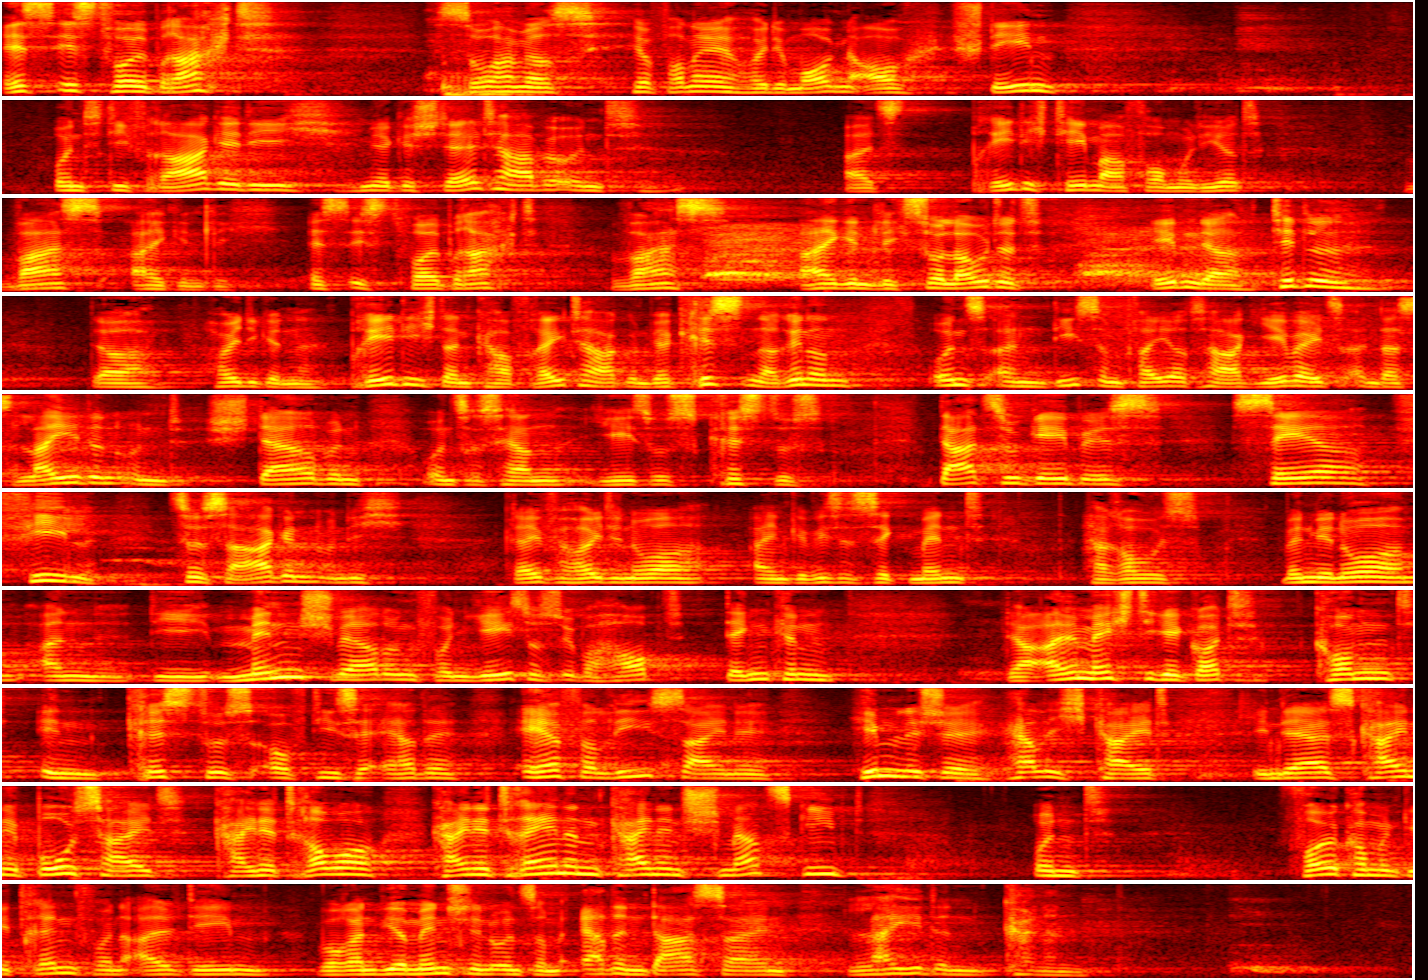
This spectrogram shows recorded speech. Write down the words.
Es ist vollbracht. So haben wir es hier vorne heute Morgen auch stehen. Und die Frage, die ich mir gestellt habe und als Predigtthema formuliert, was eigentlich? Es ist vollbracht. Was eigentlich? So lautet eben der Titel der heutigen Predigt an Karfreitag. Und wir Christen erinnern uns an diesem Feiertag jeweils an das Leiden und Sterben unseres Herrn Jesus Christus. Dazu gäbe es sehr viel zu sagen und ich greife heute nur ein gewisses Segment heraus. Wenn wir nur an die Menschwerdung von Jesus überhaupt denken, der allmächtige Gott kommt in Christus auf diese Erde. Er verließ seine himmlische Herrlichkeit in der es keine Bosheit, keine Trauer, keine Tränen, keinen Schmerz gibt und vollkommen getrennt von all dem, woran wir Menschen in unserem Erdendasein leiden können.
